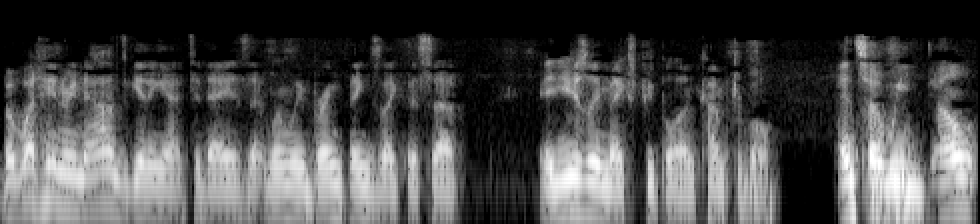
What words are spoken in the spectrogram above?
But what Henry Nouwen's getting at today is that when we bring things like this up, it usually makes people uncomfortable. And so we don't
